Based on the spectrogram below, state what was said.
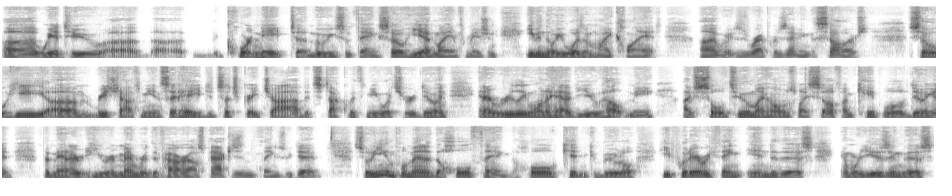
uh, we had to uh, uh coordinate uh, moving some things. So he had my information, even though he wasn't my client. I was representing the sellers. So he um, reached out to me and said, Hey, you did such a great job. It stuck with me what you were doing. And I really want to have you help me. I've sold two of my homes myself. I'm capable of doing it. But man, I, he remembered the powerhouse package and the things we did. So he implemented the whole thing, the whole kit and caboodle. He put everything into this. And we're using this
